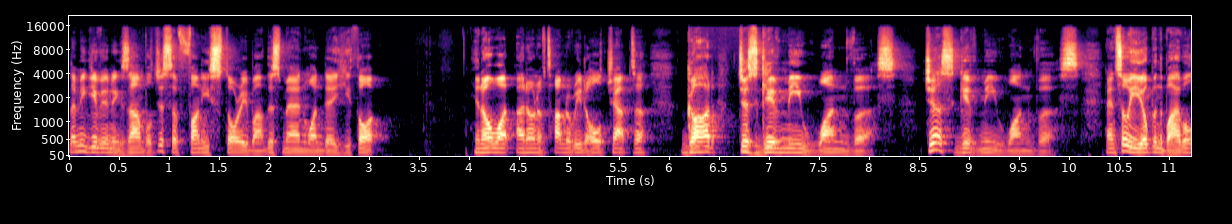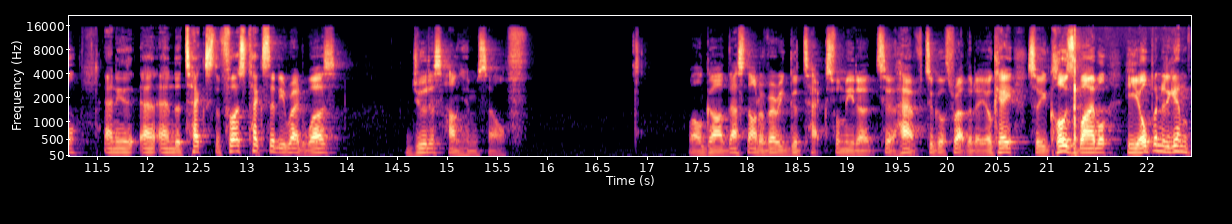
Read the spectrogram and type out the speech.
Let me give you an example, just a funny story about this man one day. He thought, you know what? I don't have time to read a whole chapter. God, just give me one verse. Just give me one verse. And so he opened the Bible, and, he, and the text, the first text that he read was Judas hung himself. Well, God, that's not a very good text for me to, to have to go throughout the day, okay? So he closed the Bible, he opened it again,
